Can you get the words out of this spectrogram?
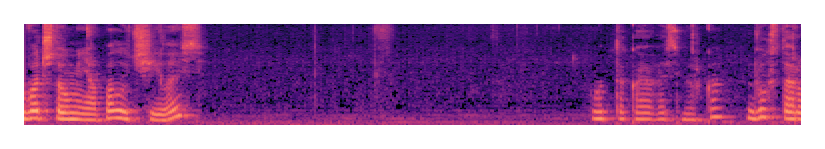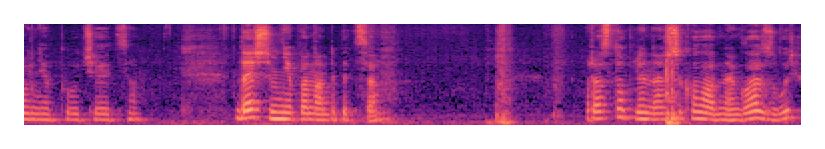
Вот что у меня получилось. Вот такая восьмерка. Двухсторонняя получается. Дальше мне понадобится растопленная шоколадная глазурь.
